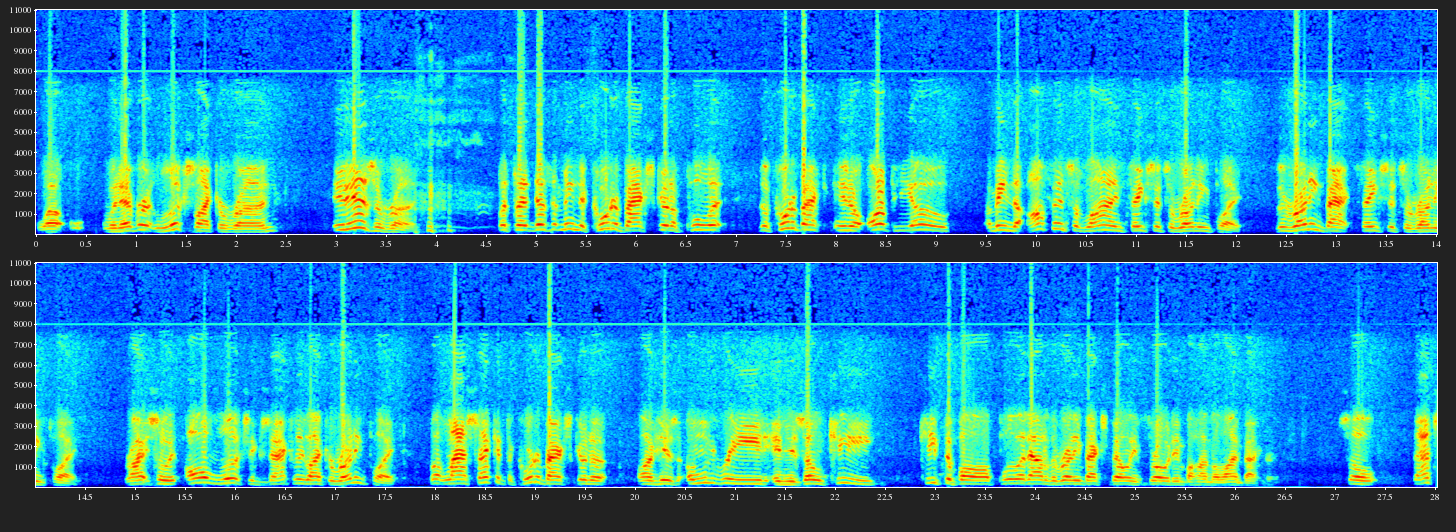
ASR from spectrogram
well, whenever it looks like a run, it is a run. but that doesn't mean the quarterback's going to pull it. The quarterback in an RPO, I mean, the offensive line thinks it's a running play. The running back thinks it's a running play, right? So it all looks exactly like a running play. But last second, the quarterback's going to, on his own read and his own key, keep the ball, pull it out of the running back's belly, and throw it in behind the linebacker. So that's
